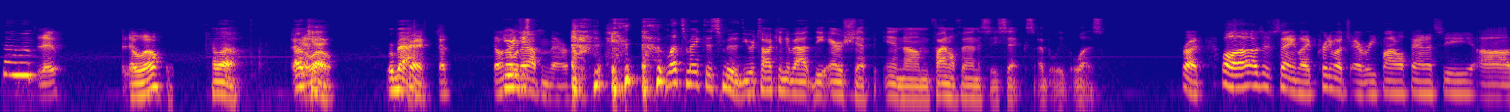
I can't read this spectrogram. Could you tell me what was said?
Hello. Hello. Hello. Okay, Hello. we're back. Okay. That, don't know You're what just- happened there. Let's make this smooth. You were talking about the airship in um, Final Fantasy VI, I believe it was. Right. Well, I was just saying, like, pretty much every Final Fantasy, uh,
